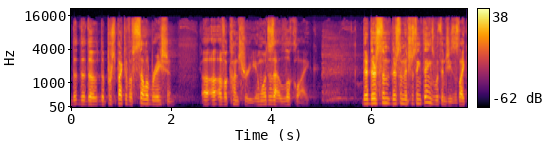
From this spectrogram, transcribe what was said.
the, the, the perspective of celebration uh, of a country and what does that look like? There, there's, some, there's some interesting things within Jesus. Like,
